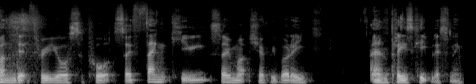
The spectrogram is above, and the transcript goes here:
fund it through your support. So thank you so much, everybody. And please keep listening.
